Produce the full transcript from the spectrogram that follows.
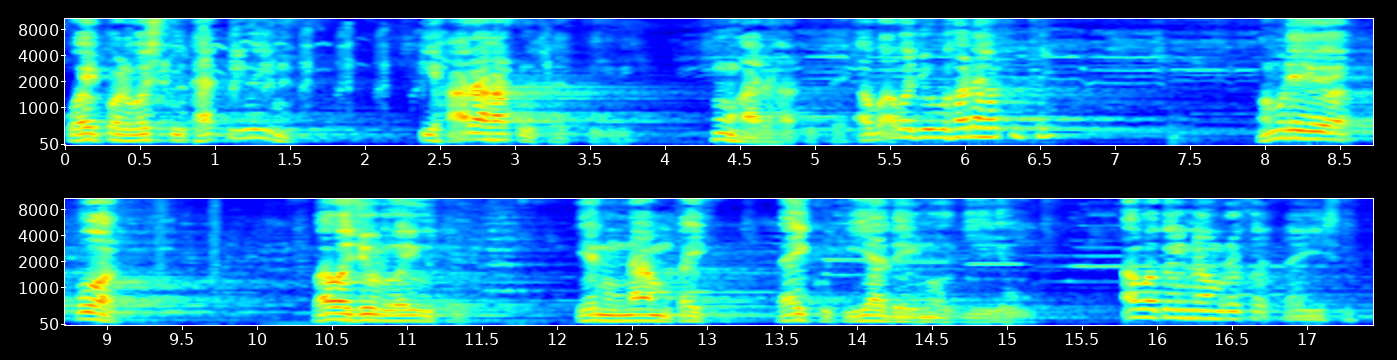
કોઈ પણ વસ્તુ થતી હોય ને એ હારા હાટું થતી હોય. શું હારા હાટું થાય? આ વાવાઝોડું હારા હાટું થાય? હમણે પોર વાવાઝોડું આવ્યું હતું. એનું નામ કંઈક રાખ્યું હતું, યાદ ન રહીએ એવું. આવા કંઈ નામ રખાતા એ છે.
